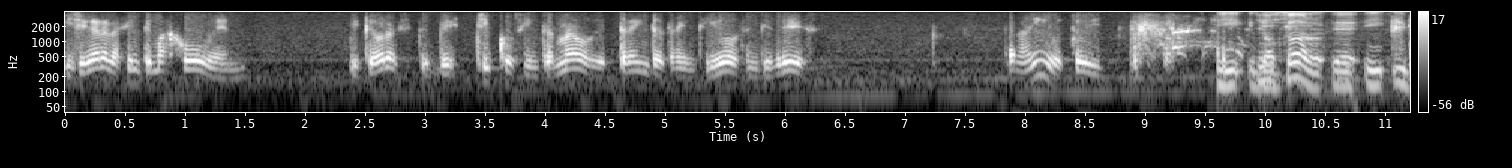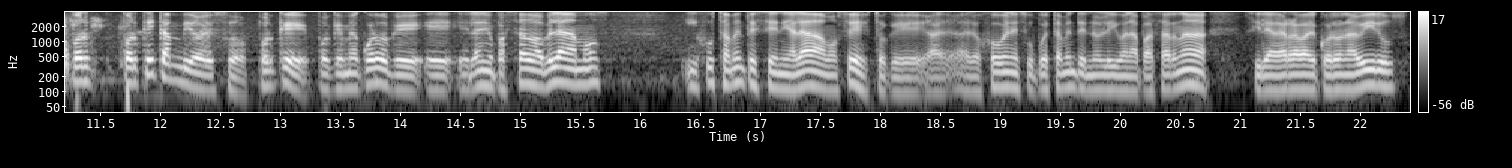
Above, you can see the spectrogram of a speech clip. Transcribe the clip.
y llegar a la gente más joven. Y que ahora si te ves chicos internados de 30, 32, 33. ¿Están ahí o estoy...? Y doctor, eh, ¿y, y por, por qué cambió eso? ¿Por qué? Porque me acuerdo que eh, el año pasado hablamos y justamente señalábamos esto, que a, a los jóvenes supuestamente no le iban a pasar nada, si le agarraba el coronavirus,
